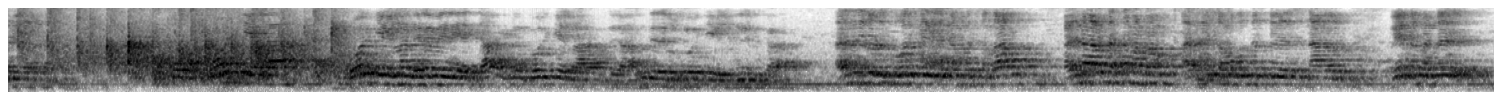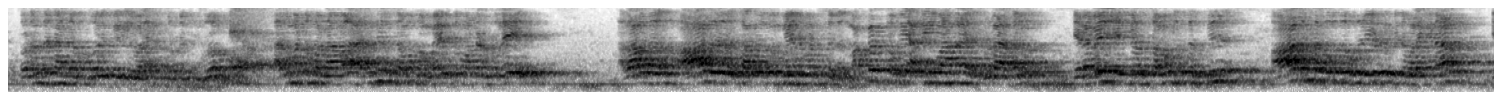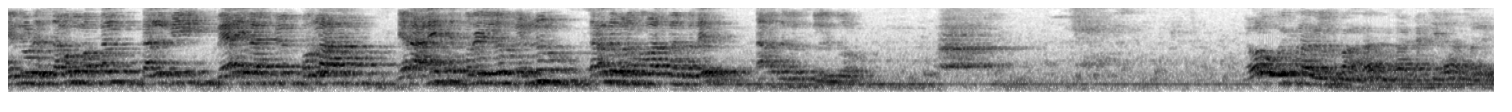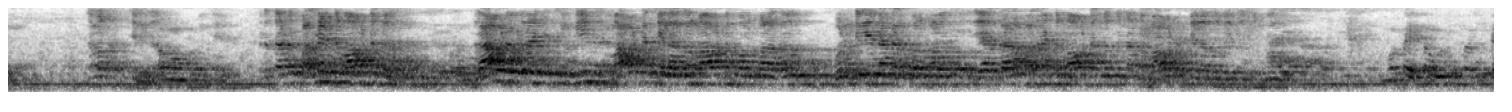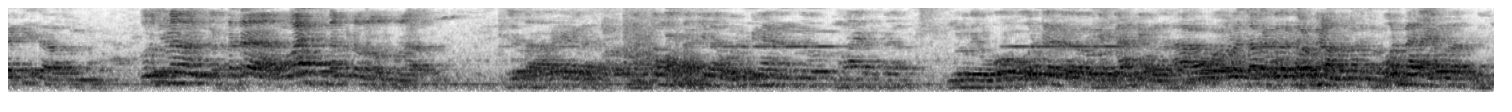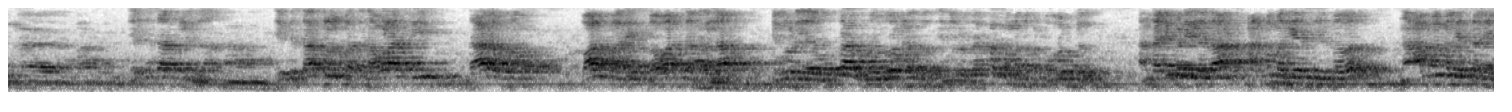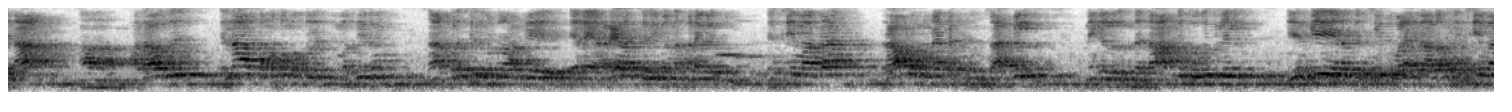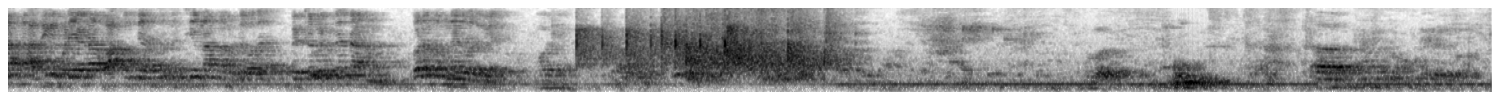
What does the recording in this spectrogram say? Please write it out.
记得。சீட்டு வழங்கினாலும் நிச்சயமாக அதிகப்படியான வாக்கு வித்தியாசம் நிச்சயமாக நாம் பெற்று பெற்று நான் தொடர்ந்தும் நேர் வருவேன்.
